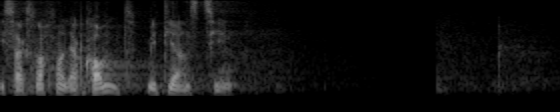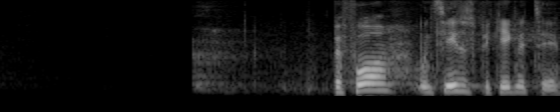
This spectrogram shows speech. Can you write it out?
Ich sage es nochmal, er kommt mit dir ans Ziel. Bevor uns Jesus begegnete,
